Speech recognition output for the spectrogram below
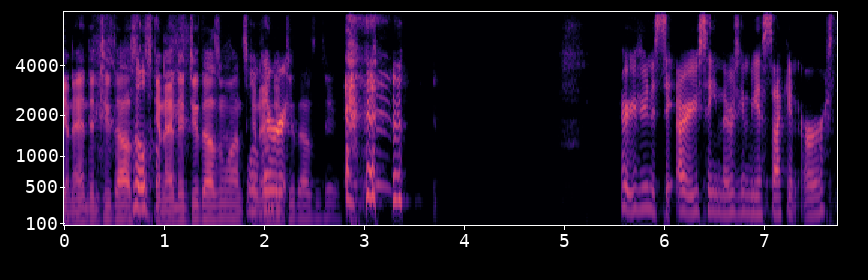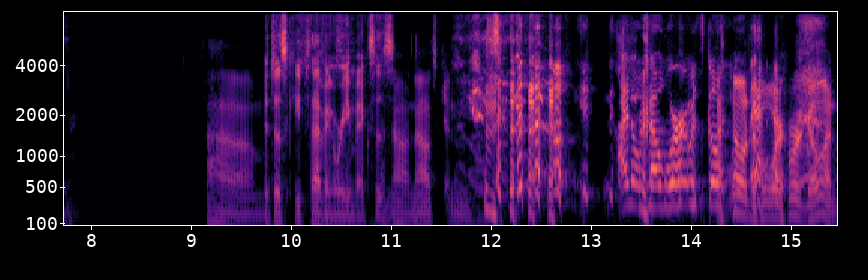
It's going to end in 2000. Well- it's going to end in 2001. It's well, going to end there- in 2002. are you gonna say? Are you saying there's gonna be a second Earth? Um, It just keeps having remixes. no, now it's getting. I don't know where it was going. I don't with know where we're going.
